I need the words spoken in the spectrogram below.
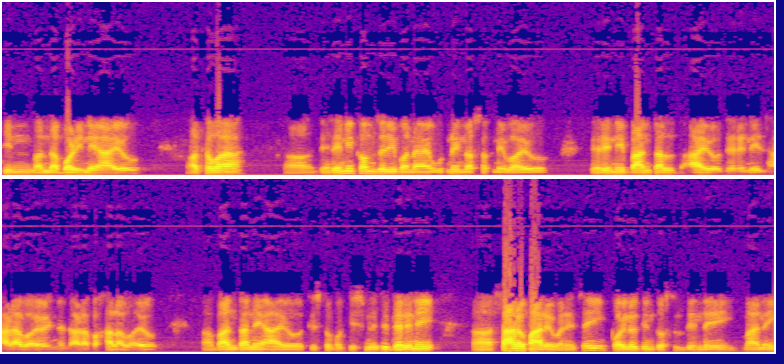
तिनभन्दा बढी नै आयो अथवा धेरै नै कमजोरी बनायो उठ्नै नसक्ने भयो। धेरै नै बान्ताल आयो धेरै नै झाडा भयो होइन झाडा पखाला भयो। बान्ता नै आयो त्यस्तो किसिमले चाहिँ धेरै नै साह्रो पार्यो भने चाहिँ पहिलो दिन दोस्रो दिन नैमा नै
